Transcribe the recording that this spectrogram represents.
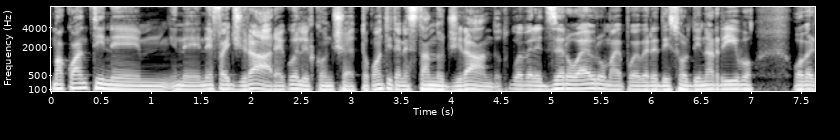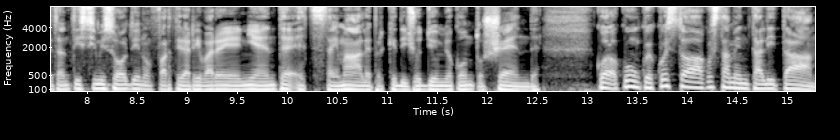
ma quanti ne, ne, ne, fai girare, quello è il concetto, quanti te ne stanno girando. Tu puoi avere 0 euro ma puoi avere dei soldi in arrivo o avere tantissimi soldi e non farti arrivare niente e stai male perché dici oddio il mio conto scende. Comunque questa, questa mentalità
